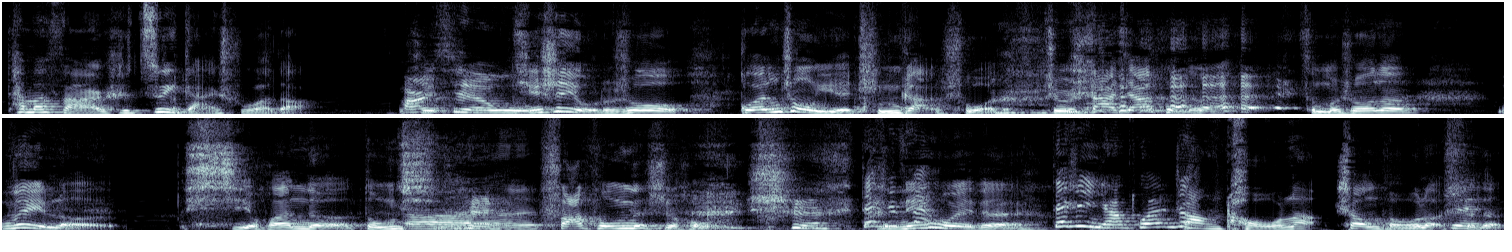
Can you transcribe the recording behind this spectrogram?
他们反而是最敢说的。而且我其实有的时候观众也挺敢说的，就是大家可能 怎么说呢？为了喜欢的东西呃发疯的时候，是肯定会的但是你让观众上头了。上头了。是的，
